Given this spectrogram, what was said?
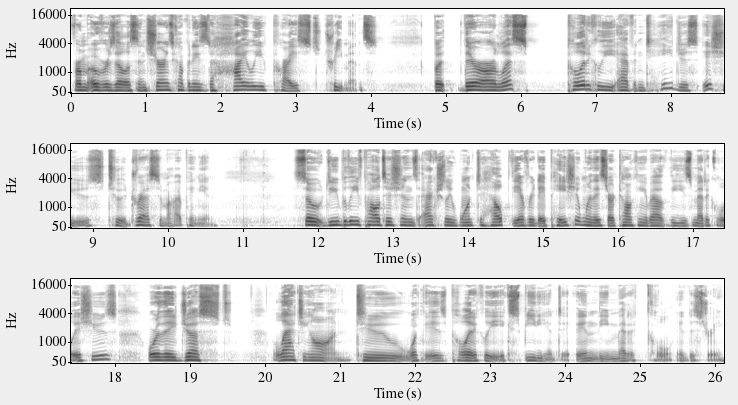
from overzealous insurance companies to highly priced treatments. But there are less politically advantageous issues to address, in my opinion. So, do you believe politicians actually want to help the everyday patient when they start talking about these medical issues, or are they just latching on to what is politically expedient in the medical industry?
